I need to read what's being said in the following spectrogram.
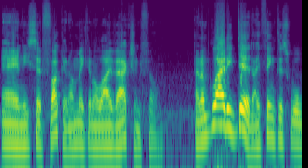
and he said, "Fuck it, I'm making a live action film." And I'm glad he did. I think this will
